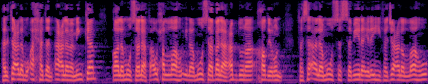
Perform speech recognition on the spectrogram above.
هل تعلم أحدا أعلم منك؟ قال موسى لا. فأوحى الله إلى موسى بلى عبدنا خضر. فسأل موسى السبيل إليه فجعل الله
